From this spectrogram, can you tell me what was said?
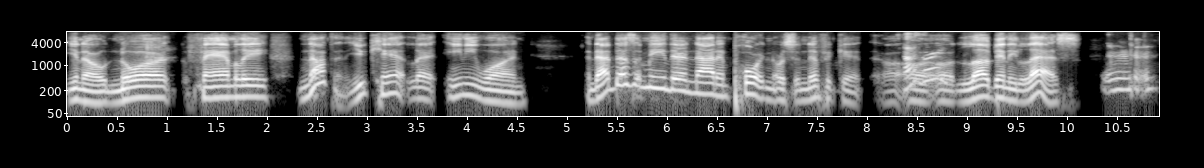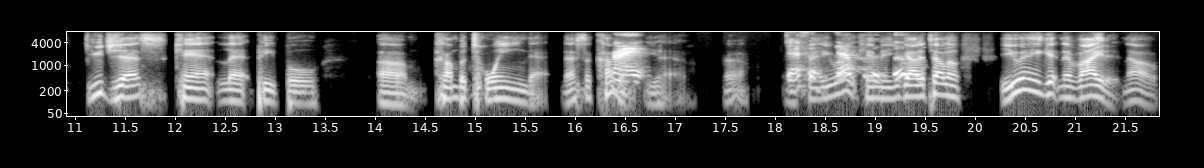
you know, nor family, nothing. You can't let anyone, and that doesn't mean they're not important or significant uh, or, or loved any less. Mhm. You just can't let people um, come between that. That's a covenant Right. you have. Yeah. That's a- you're right, Kimmy. You got to tell them you ain't getting invited. No,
